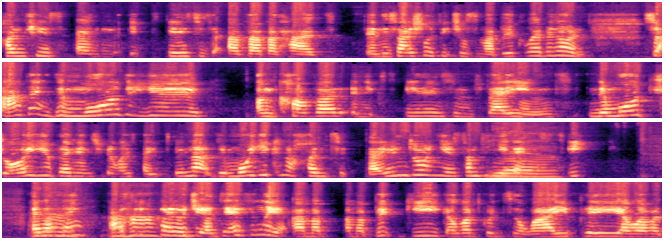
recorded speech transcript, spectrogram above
countries and experiences I've ever had. And this actually features in my book, Lebanon. So I think the more that you uncover and experience and find, the more joy you bring into your life by doing that, the more you can hunt it down, don't you? Something you Yeah. then seek. And Yeah, I think I uh-huh. think biology, I definitely I'm a I'm a book geek. I love going to the library. I love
